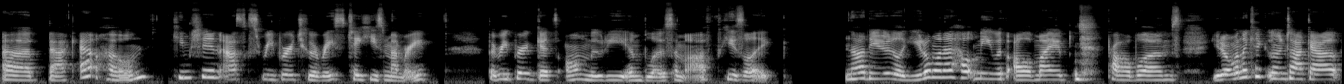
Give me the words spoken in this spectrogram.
uh, back at home, Kim Shin asks Reaper to erase Taehi's memory, but Reaper gets all moody and blows him off. He's like, "Nah, dude, like you don't want to help me with all of my problems. You don't want to kick Untak out.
